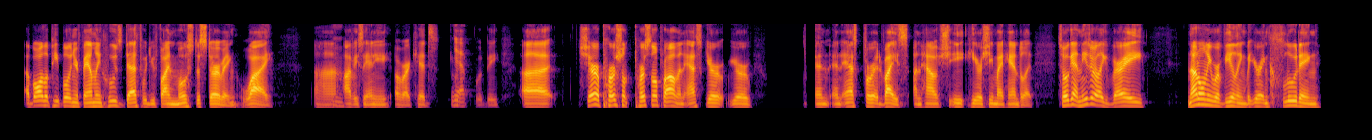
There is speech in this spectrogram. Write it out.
Of all the people in your family, whose death would you find most disturbing? Why? Uh, Mm. Obviously, any of our kids would, Yep. would be. Uh, share a personal personal problem and ask your your and and ask for advice on how she he or she might handle it. So again, these are like very not only revealing, but you're including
